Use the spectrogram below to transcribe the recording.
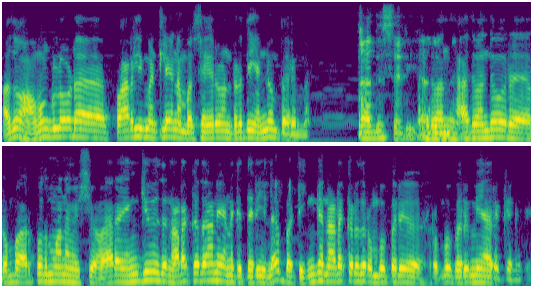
அதுவும் அவங்களோட பார்லிமெண்ட்லயே நம்ம செய்யறோன்றது இன்னும் பெருமை. அது சரி அது வந்து அது வந்து ஒரு ரொம்ப அற்புதமான விஷயம். வேற எங்கேயும் இது நடக்குதான்னு எனக்கு தெரியல பட் இங்க நடக்கிறது ரொம்ப பெரிய ரொம்ப பெருமையா இருக்கு எனக்கு.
